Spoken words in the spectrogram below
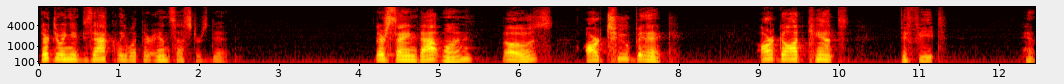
They're doing exactly what their ancestors did. They're saying that one, those, are too big. Our God can't defeat him.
